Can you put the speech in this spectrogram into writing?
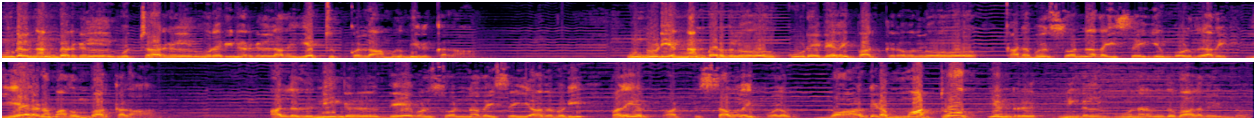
உங்கள் நண்பர்கள் உற்றார்கள் உறவினர்கள் அதை ஏற்றுக்கொள்ளாமலும் இருக்கலாம். உங்களுடைய நண்பர்களோ கூட வேலை பார்க்கிறவர்களோ கடவுள் சொன்னதை செய்யும் பொழுது அதை ஏளனமாகவும் பார்க்கலாம். அல்லது நீங்கள் தேவன் சொன்னதை செய்யாதபடி பழைய பாட்டு சவலை போல வாழ்ந்திட மாட்டோம் என்று நீங்கள் உணர்ந்து வாழ வேண்டும்.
